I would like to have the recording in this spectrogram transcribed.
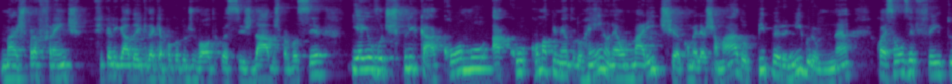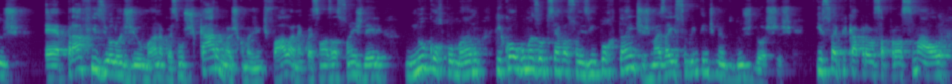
Mais para frente, fica ligado aí que daqui a pouco eu tô de volta com esses dados para você. E aí eu vou te explicar como a, como a pimenta do reino, né, o Maritia, como ele é chamado, o Piper nigrum, né, quais são os efeitos é, para a fisiologia humana, quais são os karmas, como a gente fala, né, quais são as ações dele no corpo humano e com algumas observações importantes, mas aí sobre o entendimento dos doshas. Isso vai ficar para nossa próxima aula.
